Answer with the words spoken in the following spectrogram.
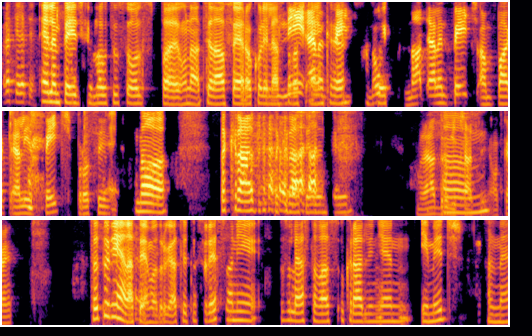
Reci, reci. Ellen Page, ki je bila v Two Souls, pa je ona cela afera okoli Last of Ne Us Ellen enke. Page, no, not Ellen Page, ampak Elliot Page, prosim. No, takrat, takrat je Ellen Page. Ja, drugi Um, časi, ok. To je tudi ena tema, drugače, če so res oni z Last of Us ukradli njen imidž ali ne.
